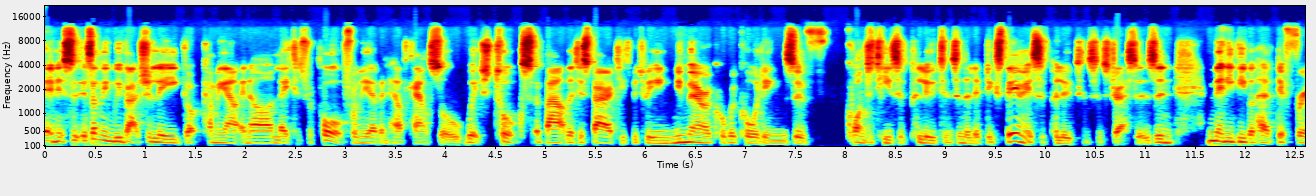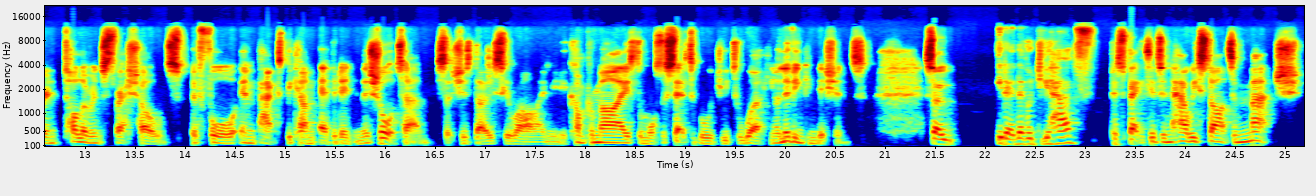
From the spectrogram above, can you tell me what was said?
and it's, it's, something we've actually got coming out in our latest report from the Urban Health Council, which talks about the disparities between numerical recordings of quantities of pollutants and the lived experience of pollutants and stressors. And many people have different tolerance thresholds before impacts become evident in the short term, such as those who are immunocompromised or more susceptible due to working or living conditions. So, you know, Neville, do you have perspectives on how we start to match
